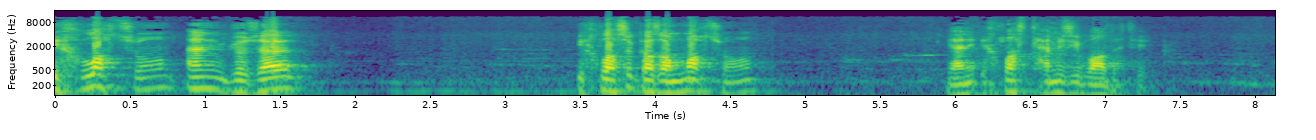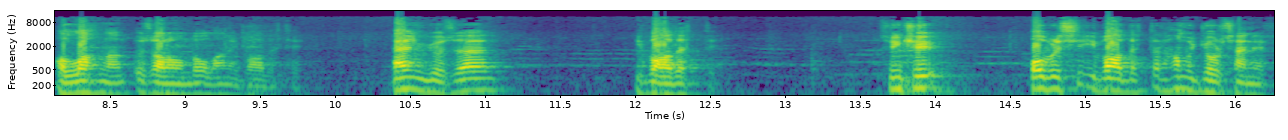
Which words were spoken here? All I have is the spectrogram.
ixlas üçün ən gözəl ixlası qazanmaq üçün yəni ixlas təmiz ibadəti Allahla öz alanda olan ibadəti ən gözəl ibadətdir. Çünki o birisi ibadətlər hamı görsənir.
